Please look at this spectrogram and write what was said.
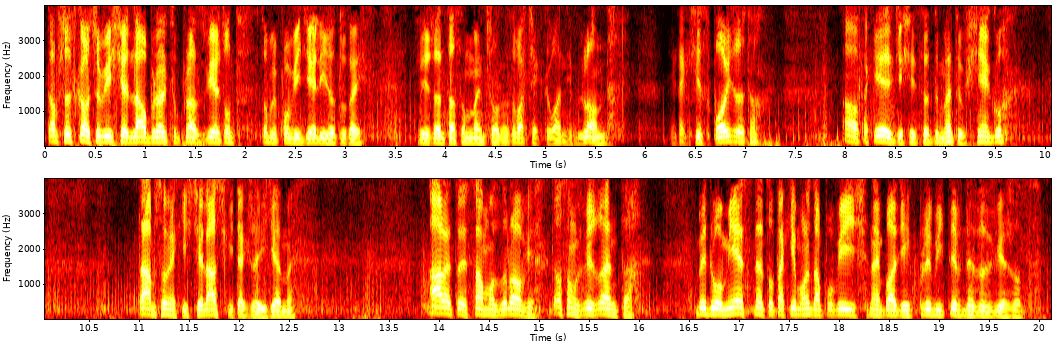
To wszystko oczywiście dla obrońców praw zwierząt, co by powiedzieli, że tutaj zwierzęta są męczone. Zobaczcie jak to ładnie wygląda. Jak tak się spojrzy to... O, takie jest 10 cm śniegu. Tam są jakieś cielaczki, także idziemy. Ale to jest samo zdrowie. To są zwierzęta. Bydło mięsne to takie można powiedzieć najbardziej prymitywne ze zwierząt.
